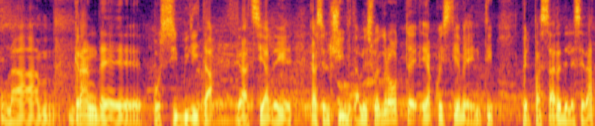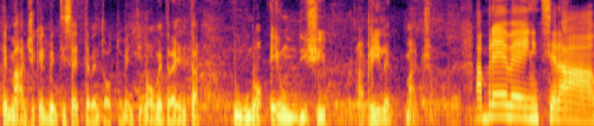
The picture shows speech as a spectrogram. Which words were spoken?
una um, grande possibilità grazie alle Casel Civita, alle sue grotte e a questi eventi per passare delle serate magiche il 27, 28, 29, 30, 1 e 11 aprile, maggio. A breve inizierà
